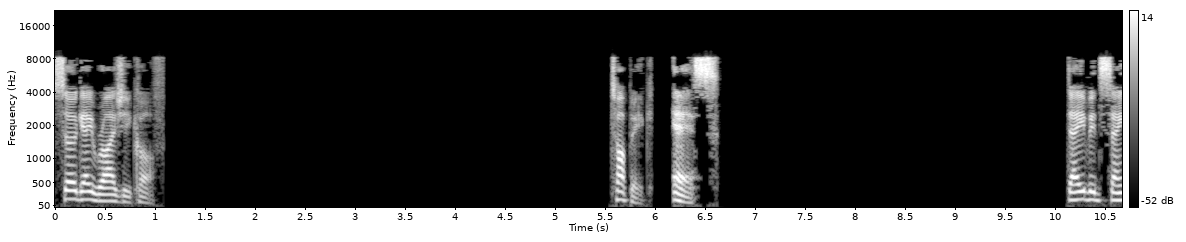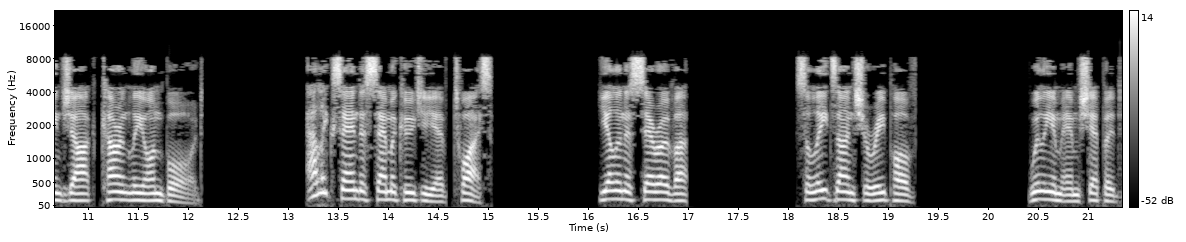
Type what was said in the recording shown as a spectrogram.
Sergei Ryzhikov Topic S David St. Jacques currently on board. Alexander Samokutyaev twice. Yelena Serova Salizhan Sharipov William M. Shepard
